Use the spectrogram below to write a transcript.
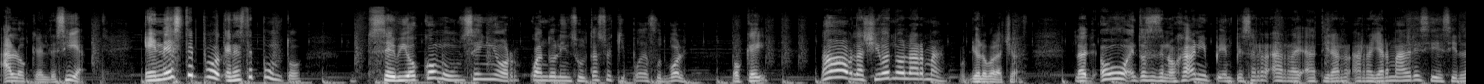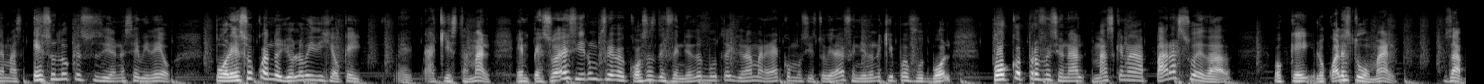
a lo que él decía. En este, en este punto, se vio como un señor cuando le insulta a su equipo de fútbol. ¿Ok? No, las chivas no la arma. Yo lo veo a las chivas. oh, entonces se enojaban y empieza a, tirar, a rayar madres y decir demás. Eso es lo que sucedió en ese video. Por eso cuando yo lo vi dije, ok, eh, aquí está mal. Empezó a decir un frío de cosas defendiendo el bootleg de una manera como si estuviera defendiendo un equipo de fútbol poco profesional, más que nada para su edad, ok, lo cual estuvo mal. O sea,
